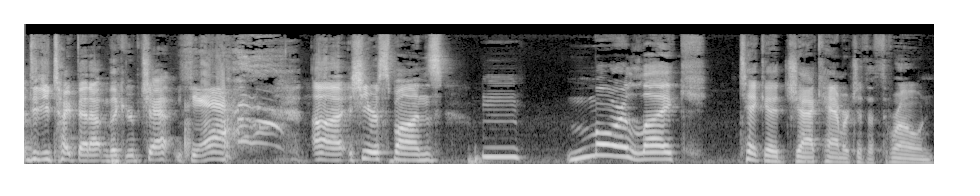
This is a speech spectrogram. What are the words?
Uh, did you type that out in the group chat? Yeah. Uh, she responds, "Hmm, "More like take a jackhammer to the throne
